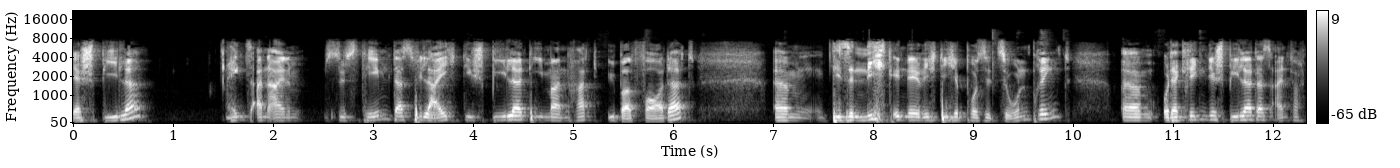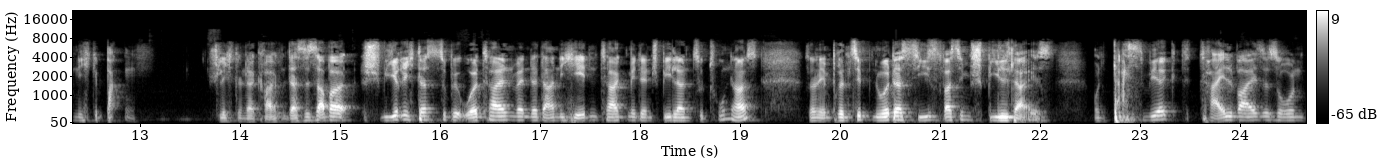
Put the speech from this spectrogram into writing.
der Spieler? Hängt es an einem System, das vielleicht die Spieler, die man hat, überfordert? ähm, diese nicht in die richtige Position bringt? Ähm, oder kriegen die Spieler das einfach nicht gebacken? Schlicht und ergreifend. Das ist aber schwierig, das zu beurteilen, wenn du da nicht jeden Tag mit den Spielern zu tun hast, sondern im Prinzip nur das siehst, was im Spiel da ist. Und das wirkt teilweise so ein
